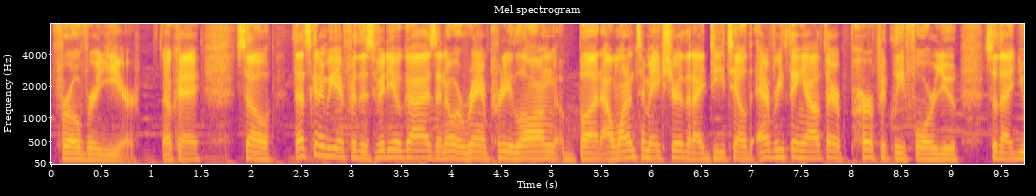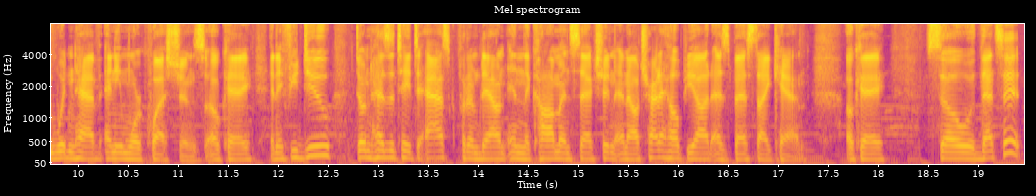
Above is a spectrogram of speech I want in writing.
for over a year. Okay, so that's gonna be it for this video, guys. I know it ran pretty long, but I wanted to make sure that I detailed everything out there perfectly for you so that you wouldn't have any more questions, okay? And if you do, don't hesitate to ask, put them down in the comment section, and I'll try to help you out as best I can, okay? So that's it.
